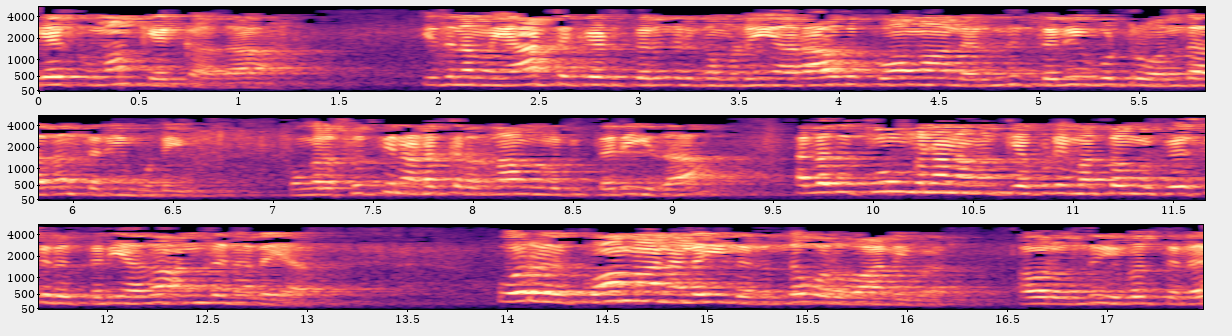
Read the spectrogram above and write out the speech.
கேட்குமா கேட்காதா? இது நம்ம யார்கிட்ட கேட்டு தெரிஞ்சிருக்க முடியும். யாராவது கோமால தெளிவுபட்டு வந்தால் தான் தெரிய முடியும். உங்களை சுற்றி நடக்கிறதுலாம் உங்களுக்கு தெரியுதா? அல்லது தூங்கினா நமக்கு எப்படி மற்றவங்க பேசுறது தெரியாதோ அந்த நிலையாக ஒரு கோமா நிலையில் இருந்த ஒரு வாலிபர். அவர் வந்து விபத்தில்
